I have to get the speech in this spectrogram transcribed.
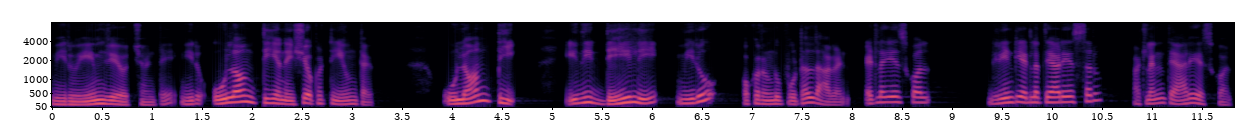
మీరు ఏం జేయొచ్చంటే మీరు ఊలాంగ్ టీ అనేసి ఒక టీ ఉంటుంది ఉలాంగ్ టీ. ఇది డైలీ మీరు ఒక రెండు పూటలు తాగండి. ఎట్లా చేసుకోవాలి? గ్రీన్ టీ ఎట్లా తయారు చేస్తారు? అట్లనే తయారు చేసుకోవాలి.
